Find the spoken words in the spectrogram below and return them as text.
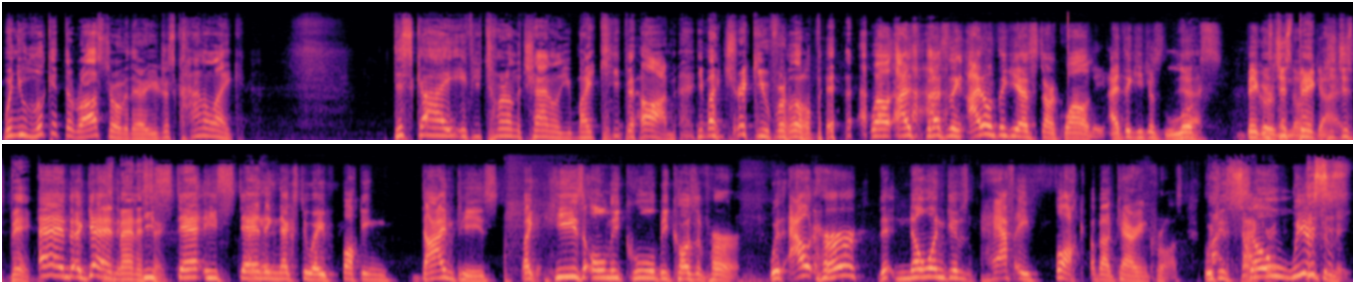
when you look at the roster over there, you're just kind of like, this guy. If you turn on the channel, you might keep it on. He might trick you for a little bit. Well, I, but that's the thing. I don't think he has star quality. I think he just looks bigger. He's just big. Guys. He's just big. And again, He's he's sta- he's standing next to a fucking dime piece. Like he's only cool because of her. Without her, that no one gives half a fuck about Karrion Kross, which is so weird This to is- me.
